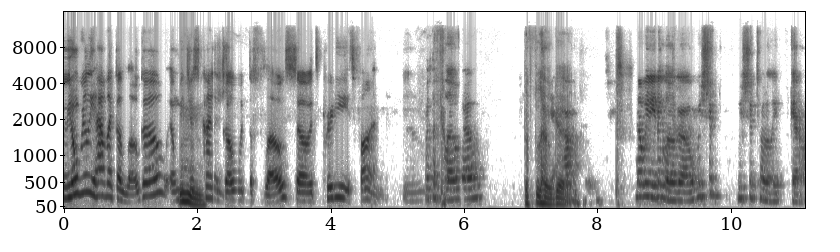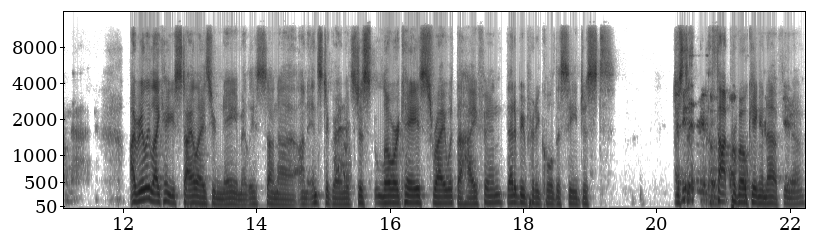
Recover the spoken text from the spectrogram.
we don't really have like a logo, and we just kind of go with the flow. So it's pretty. It's fun. you know? With the flow go. the flow Yeah. good. No, we need a logo. We should we should totally get on that. I really like how you stylize your name, at least on uh, on Instagram. It's just lowercase, right, with the hyphen. That'd be pretty cool to see. Just just think that brings a- thought provoking enough, you know.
